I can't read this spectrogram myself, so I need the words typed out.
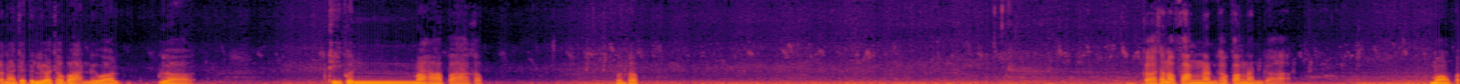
ก็น่าจะเป็นเรือชาวบ้านหรือว่าเรือที่เพิ่นมาหาปลาครับเพิ่นครับ ก็สำหรับฟังนั่นครับ ฟังนั่นก็มองไป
